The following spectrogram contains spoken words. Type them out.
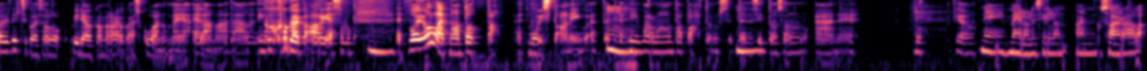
oi vitsi, kun olisi ollut videokamera, joka olisi kuvannut meidän elämää täällä niin kuin koko ajan arjessa, mutta mm. et voi olla, että ne on totta, että muistaa, niin kuin, että, mm. et, et niin varmaan on tapahtunut sitten, mm. että sitten on sanonut ääneen. Mut, joo. Niin, meillä oli silloin aina niin kuin sairaala,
